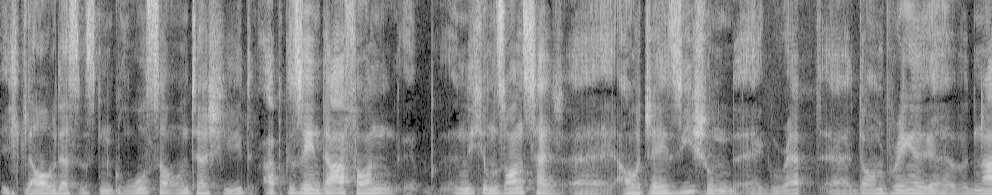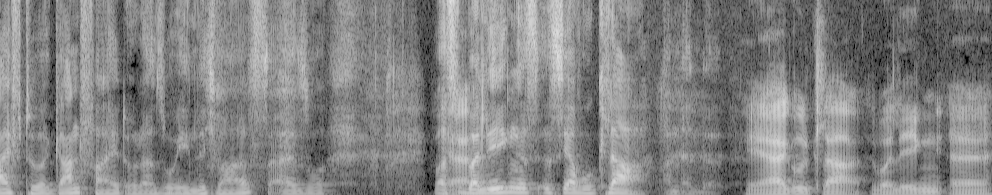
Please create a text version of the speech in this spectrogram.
Ich glaube, das ist ein großer Unterschied. Abgesehen davon, nicht umsonst halt äh, auch Jay-Z schon äh, gerappt, äh, Don't bring a knife to a gunfight oder so ähnlich war es. Also was Ja. überlegen ist, ist ja wohl klar am Ende. Ja, gut, klar. Überlegen äh,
